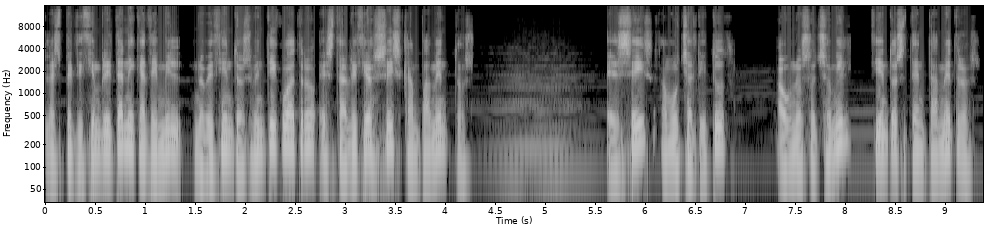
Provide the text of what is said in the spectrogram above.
La expedición británica de 1924 estableció seis campamentos. El 6 a mucha altitud, a unos 8.170 metros.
